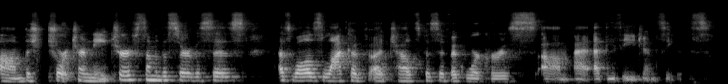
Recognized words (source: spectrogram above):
um, the short-term nature of some of the services, as well as lack of uh, child-specific workers um, at, at, these agencies.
